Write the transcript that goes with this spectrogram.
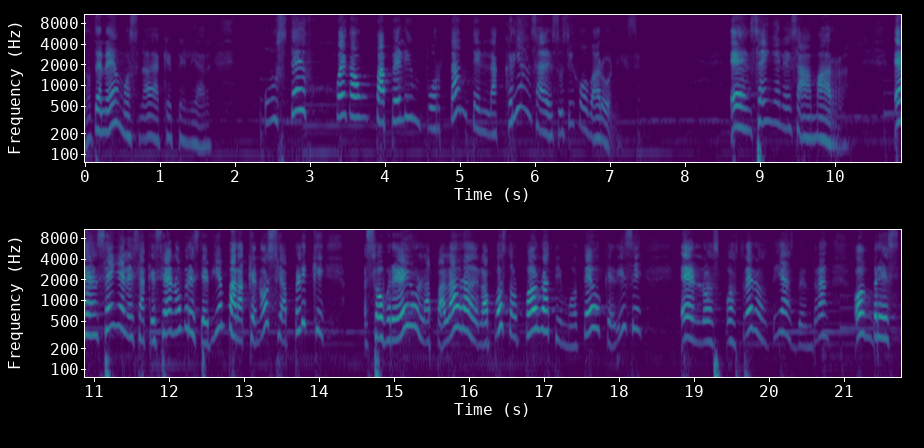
No tenemos nada que pelear. Usted juega un papel importante en la crianza de sus hijos varones. Enséñeles a amar. Enséñeles a que sean hombres de bien para que no se aplique sobre ellos la palabra del apóstol Pablo a Timoteo que dice, en los postreros días vendrán hombres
